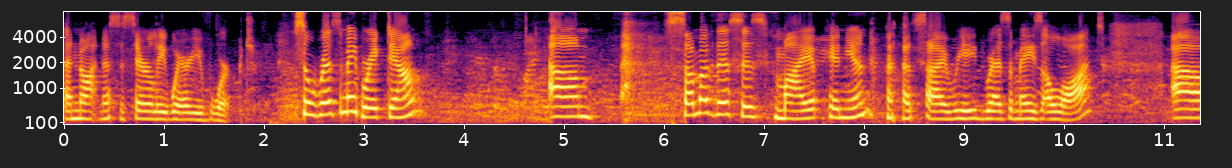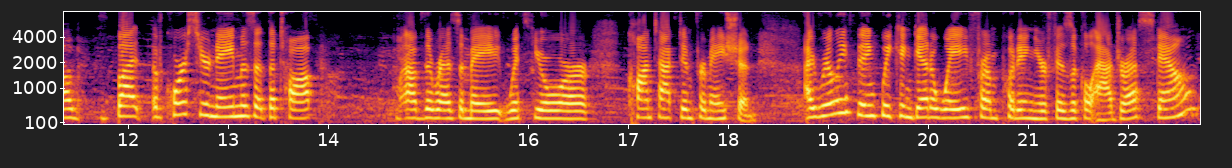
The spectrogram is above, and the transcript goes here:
and not necessarily where you've worked. So resume breakdown. Um, some of this is my opinion, as I read resumes a lot. Um, but of course, your name is at the top of the resume with your contact information. I really think we can get away from putting your physical address down.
